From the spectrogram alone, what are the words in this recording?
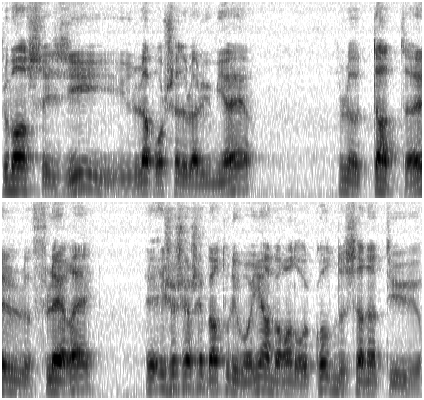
Je m'en saisis, l'approchai de la lumière, le tâtai, le flairai, et je cherchais par tous les moyens à me rendre compte de sa nature.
